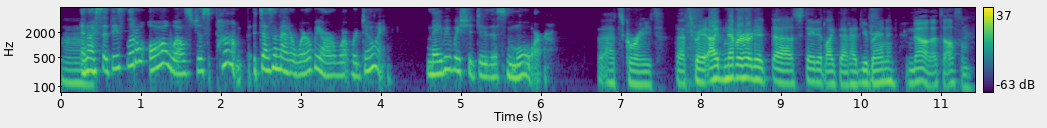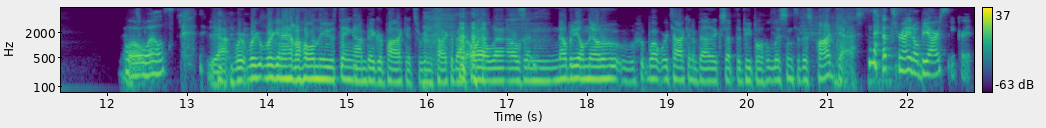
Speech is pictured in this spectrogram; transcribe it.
Mm. And I said, these little oil wells just pump. It doesn't matter where we are or what we're doing. Maybe we should do this more. That's great. That's great. I'd never heard it uh, stated like that. Had you, Brandon? No, that's awesome. Oil wells. yeah, we're, we're, we're going to have a whole new thing on Bigger Pockets. We're going to talk about oil wells, and nobody will know who, what we're talking about except the people who listen to this podcast. That's right. It'll be our secret.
